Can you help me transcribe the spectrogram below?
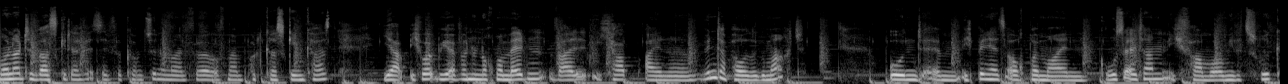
Moin Leute, was geht ab? Herzlich willkommen zu einer neuen Folge auf meinem Podcast Gamecast. Ja, ich wollte mich einfach nur nochmal melden, weil ich habe eine Winterpause gemacht. Und ähm, ich bin jetzt auch bei meinen Großeltern. Ich fahre morgen wieder zurück.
